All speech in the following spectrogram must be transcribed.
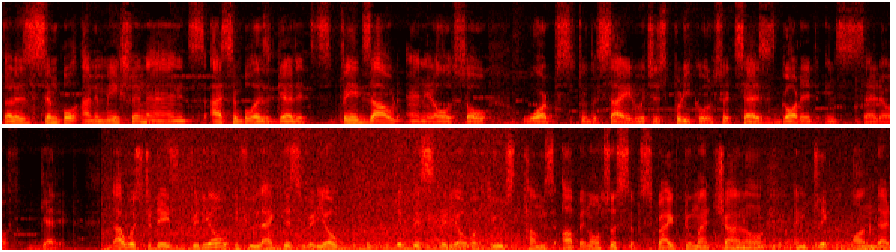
That is simple animation and it's as simple as get it fades out and it also warps to the side which is pretty cool. So it says got it instead of get it. That was today's video. If you like this video give this video a huge thumbs up and also subscribe to my channel and click on that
